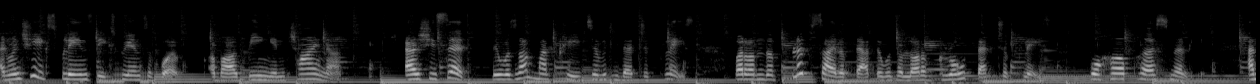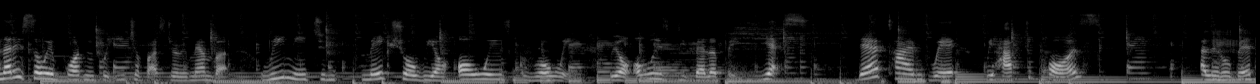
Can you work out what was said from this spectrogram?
And when she explains the experience of about being in China, as she said, there was not much creativity that took place. But on the flip side of that, there was a lot of growth that took place for her personally. And that is so important for each of us to remember. We need to make sure we are always growing, we are always developing. Yes, there are times where we have to pause a little bit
